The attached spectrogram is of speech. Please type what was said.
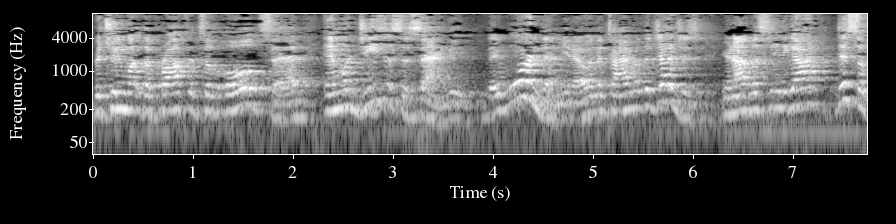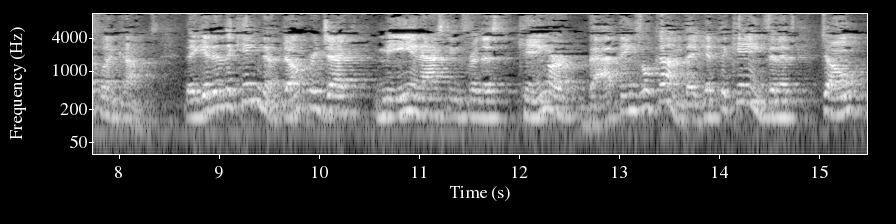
between what the prophets of old said and what Jesus is saying. They, they warned them, you know, in the time of the judges. You're not listening to God, discipline comes. They get in the kingdom. Don't reject me and asking for this king, or bad things will come. They get the kings, and it's don't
